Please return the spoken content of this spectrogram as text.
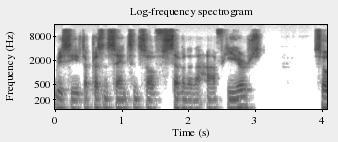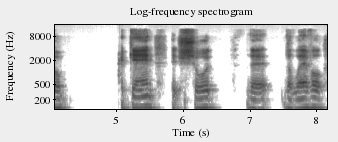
received a prison sentence of seven and a half years. So, again, it showed the the level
